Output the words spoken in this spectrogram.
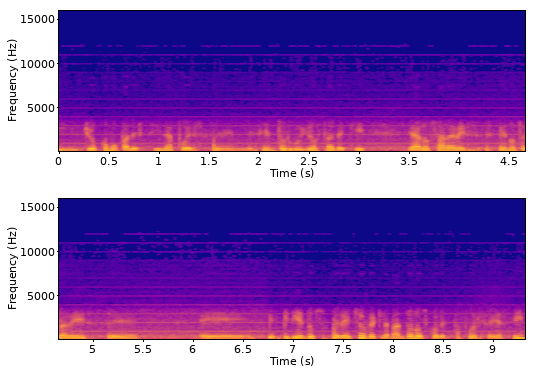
y yo como palestina pues me siento orgullosa de que ya los árabes estén otra vez eh, eh, pidiendo sus derechos, reclamándolos con esta fuerza y así,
